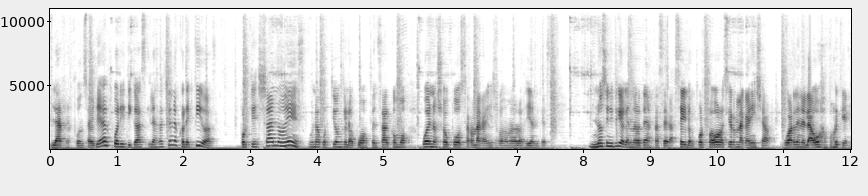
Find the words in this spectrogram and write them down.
las responsabilidades políticas y las acciones colectivas. Porque ya no es una cuestión que la podemos pensar como, bueno, yo puedo cerrar la canilla cuando me lavo los dientes. No significa que no lo tengas que hacer, hacelo, por favor, cierren la canilla, guarden el agua porque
